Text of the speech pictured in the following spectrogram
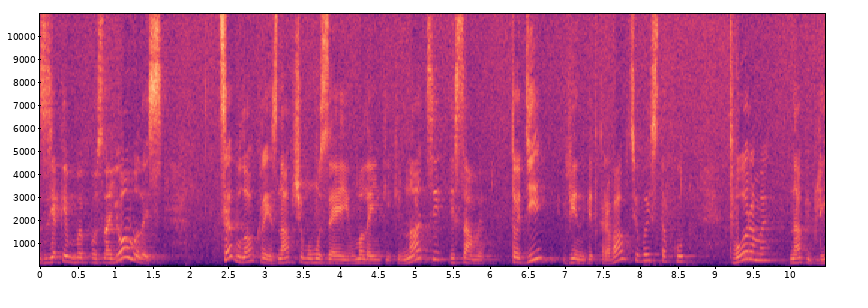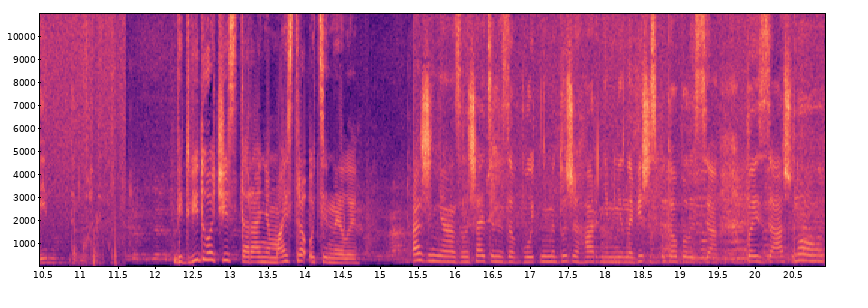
з- яким ми познайомились, це була в краєзнавчому музеї в маленькій кімнаті. І саме тоді він відкривав цю виставку творами на біблійну тематику. Відвідувачі старання майстра оцінили. Враження залишаються незабутніми, дуже гарні. Мені найбільше сподобалися пейзаж. Ну,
